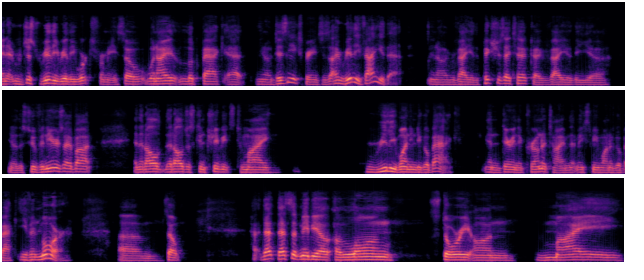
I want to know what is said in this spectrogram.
and it just really really works for me. So when i look back at you know disney experiences i really value that. You know i value the pictures i took i value the uh, you know the souvenirs i bought and that all that all just contributes to my really wanting to go back. And during the corona time that makes me want to go back even more. Um, so that that's a, maybe a, a long story on my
